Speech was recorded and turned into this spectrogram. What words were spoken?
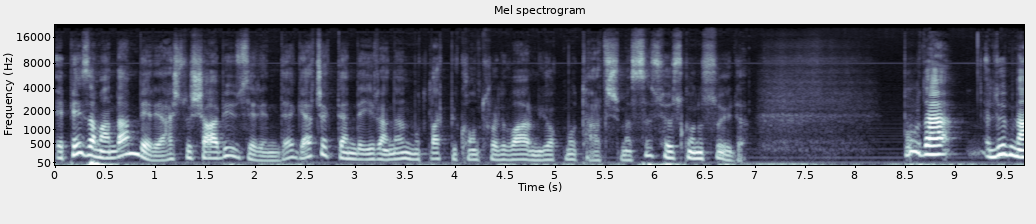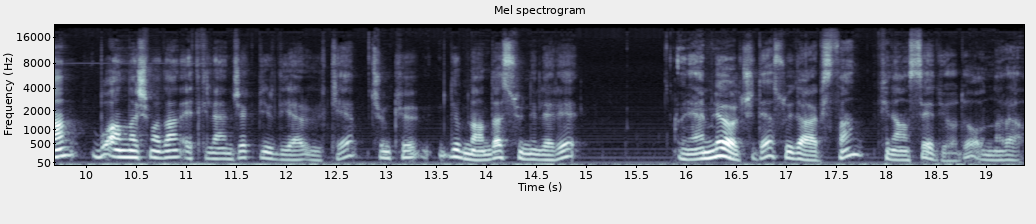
epey zamandan beri Haçlı Şabi üzerinde gerçekten de İran'ın mutlak bir kontrolü var mı yok mu tartışması söz konusuydu. Burada Lübnan bu anlaşmadan etkilenecek bir diğer ülke. Çünkü Lübnan'da Sünnileri önemli ölçüde Suudi Arabistan finanse ediyordu. Onlara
